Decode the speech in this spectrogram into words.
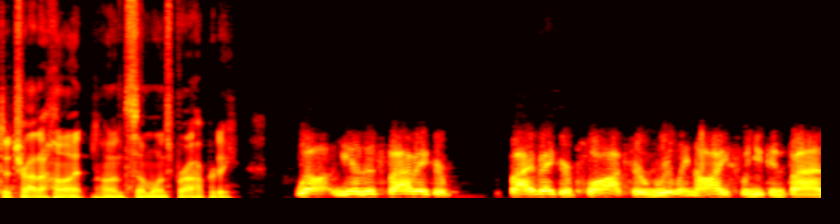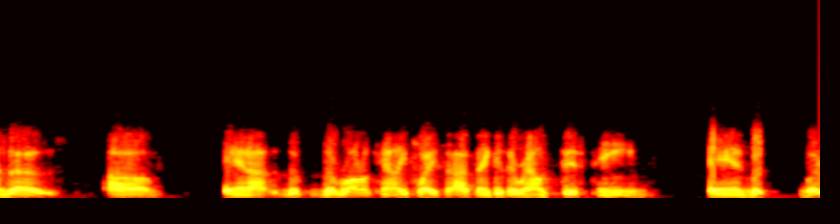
to try to hunt on someone's property? Well, you know, this five acre, five acre plots are really nice when you can find those. Um, and I, the the Roanoke County place I think is around 15, and but but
